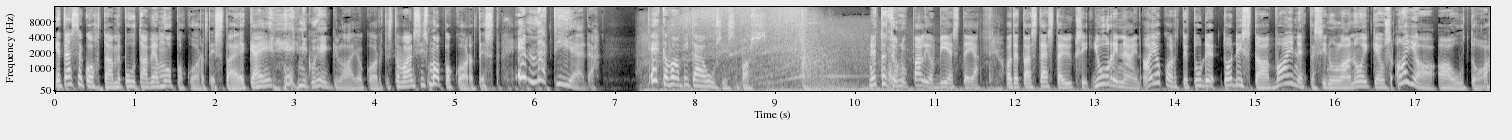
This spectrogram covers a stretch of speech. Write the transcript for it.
Ja tässä kohtaa me puhutaan vielä mopokortista, eli ei, ei niin kuin henkilöajokortista, vaan siis mopokortista. En mä tiedä. Ehkä vaan pitää uusia se passi. Nyt on tullut paljon viestejä. Otetaan tästä yksi. Juuri näin. Ajokortti todistaa vain, että sinulla on oikeus ajaa autoa.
